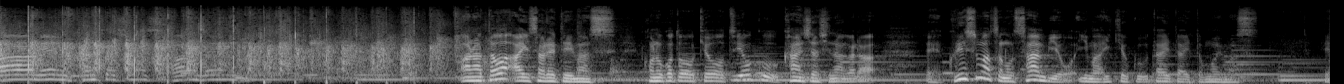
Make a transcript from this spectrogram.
アーメン、感謝します。アーメン。あなたは愛されています。このことを今日強く感謝しながら、えクリスマスの賛美を今一曲歌いたいと思います。え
